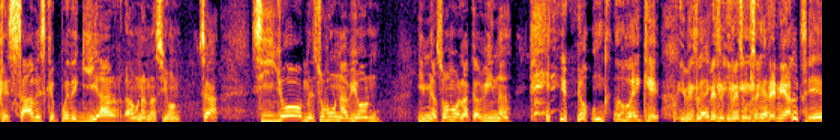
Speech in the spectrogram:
que sabes que puede guiar a una nación. O sea, si yo me subo a un avión y me asomo a la cabina y veo un güey que... ¿Y ves- ves- y ves un centennial? Sí.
